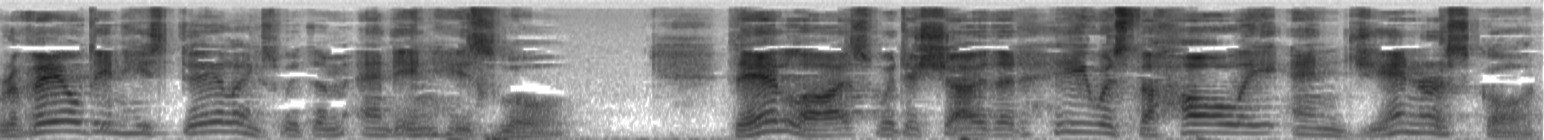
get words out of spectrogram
revealed in his dealings with them and in his law. Their lives were to show that he was the holy and generous God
